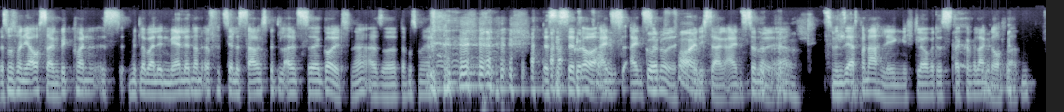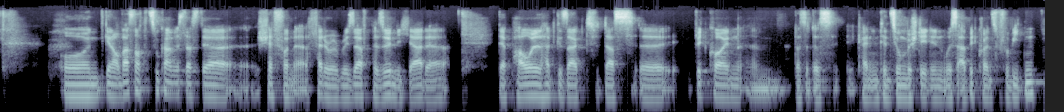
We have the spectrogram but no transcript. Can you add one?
das muss man ja auch sagen. Bitcoin ist mittlerweile in mehr Ländern offizielles Zahlungsmittel als äh, Gold. Ne? Also da muss man ja. Das ist jetzt auch point. 1, 1 zu Good 0, point. würde ich sagen. 1 zu 0. Ja. Das müssen sie erstmal nachlegen. Ich glaube, das, da können wir lange drauf warten. Und genau, was noch dazu kam, ist, dass der äh, Chef von der Federal Reserve persönlich, ja, der, der Paul, hat gesagt, dass äh, Bitcoin, ähm, dass er das keine Intention besteht, in den USA Bitcoin zu verbieten.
